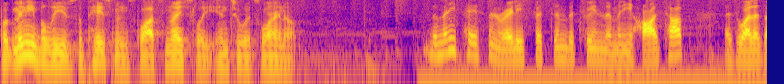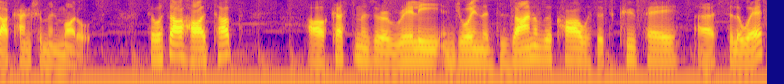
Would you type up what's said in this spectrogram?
But Mini believes the Paceman slots nicely into its lineup. The Mini Paceman really fits in between the Mini Hardtop as well as our Countryman models. So with our hardtop, our customers are really enjoying the design of the car with its coupe uh, silhouette.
